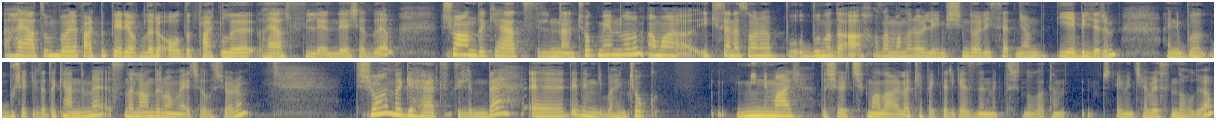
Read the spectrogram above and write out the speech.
hayatımın böyle farklı periyotları oldu. Farklı hayat stillerinde yaşadığım. Şu andaki hayat stilimden çok memnunum ama iki sene sonra bu, buna da ah o zamanlar öyleymiş şimdi öyle hissetmiyorum diyebilirim. Hani bu, bu şekilde de kendimi sınırlandırmamaya çalışıyorum. Şu andaki hayat stilimde e, dediğim gibi hani çok minimal dışarı çıkmalarla köpekleri gezdirmek dışında zaten evin çevresinde oluyor.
